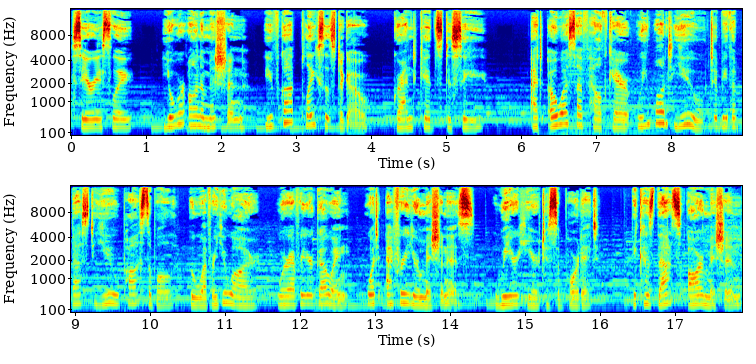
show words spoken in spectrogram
Seriously, you're on a mission. You've got places to go, grandkids to see. At OSF Healthcare, we want you to be the best you possible, whoever you are wherever you're going, whatever your mission is, we're here to support it. Because that's our mission.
